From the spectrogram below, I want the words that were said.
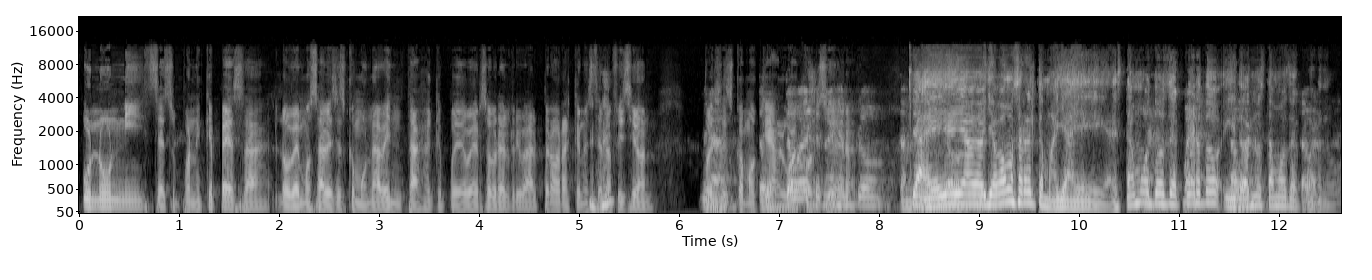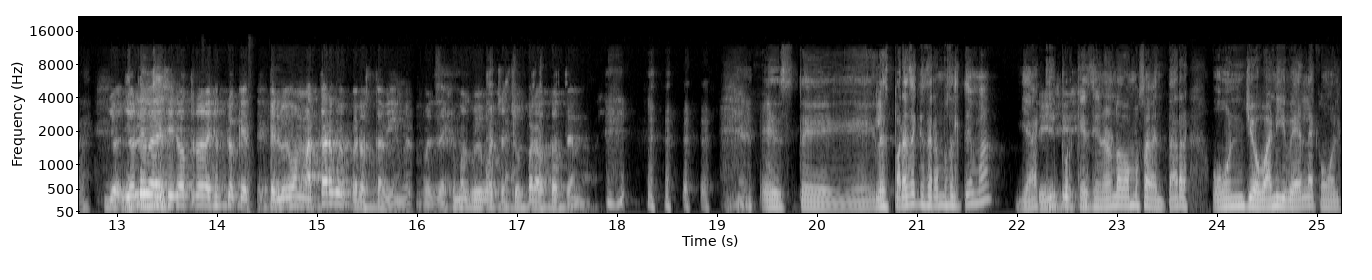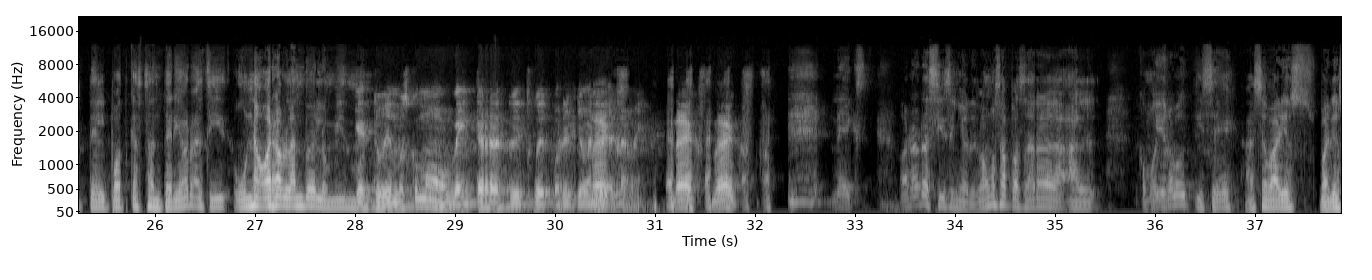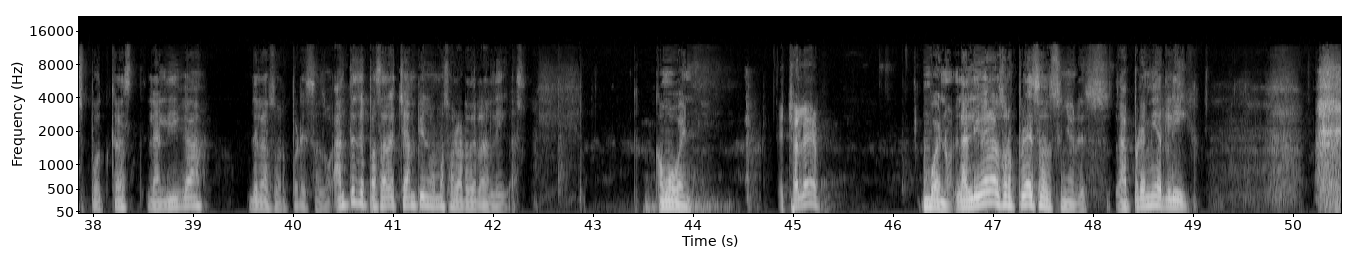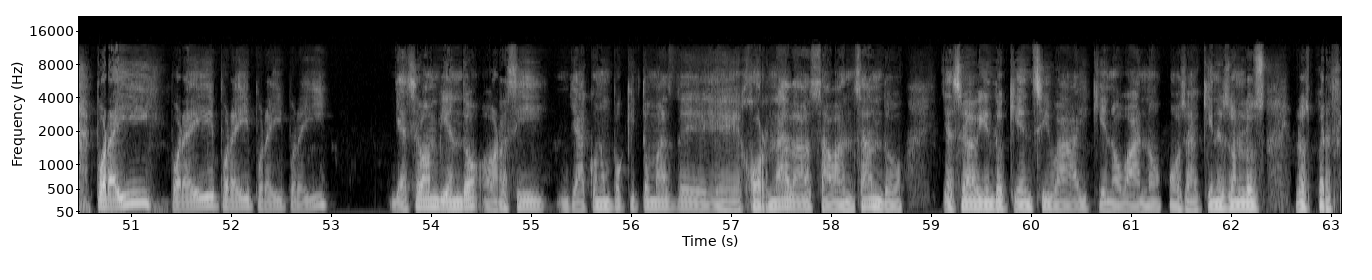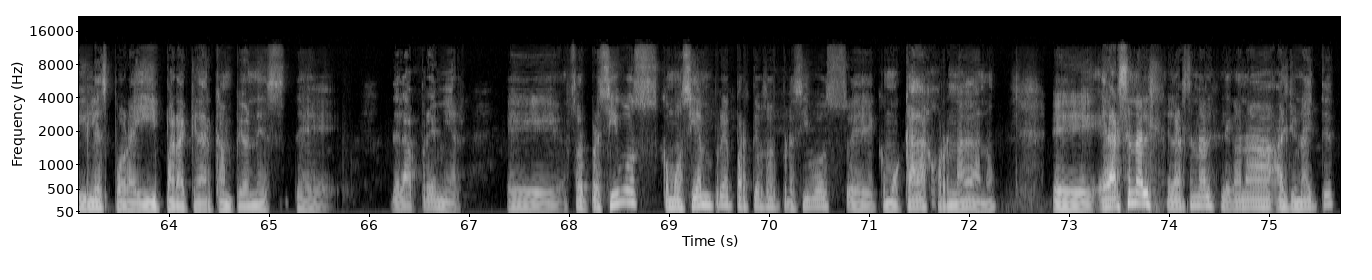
un uni se supone que pesa, lo vemos a veces como una ventaja que puede haber sobre el rival, pero ahora que no esté la afición, pues Mira, es como te- que te algo a considerar. ejemplo Ya, ya, ya, yo- ya, ya vamos a ver el tema. Ya, ya, ya, ya. Estamos dos de Bueno, acuerdo y dos bueno, no estamos de acuerdo, güey. Yo, yo le iba a decir otro ejemplo que, que lo iba a matar, güey, pero está bien, güey. Pues dejemos vivo a Chacho para otro tema. Este, ¿les parece que cerramos el tema? Ya Sí, aquí, sí, porque sí. si no nos vamos a aventar un Giovanni Vela como el del podcast anterior, así una hora hablando de lo mismo. Que tuvimos como 20 retweets, güey, por el Giovanni Next. Vela, güey. Next, next. Next. Bueno, ahora sí, señores, vamos a pasar a- al, como yo lo bauticé hace varios, varios podcasts, la liga de las sorpresas. Antes de pasar a Champions, vamos a hablar de las ligas. ¿Cómo ven? Échale. Bueno, la Liga de las Sorpresas, señores. La Premier League. Por ahí, por ahí, por ahí, por ahí, por ahí. Ya se van viendo, ahora sí, ya con un poquito más de eh, jornadas avanzando, ya se va viendo quién sí va y quién no va, ¿no? O sea, quiénes son los, los perfiles por ahí para quedar campeones de, de la Premier. Eh, sorpresivos, como siempre, partidos sorpresivos, eh, como cada jornada, ¿no? Eh, el Arsenal, el Arsenal le gana al United.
